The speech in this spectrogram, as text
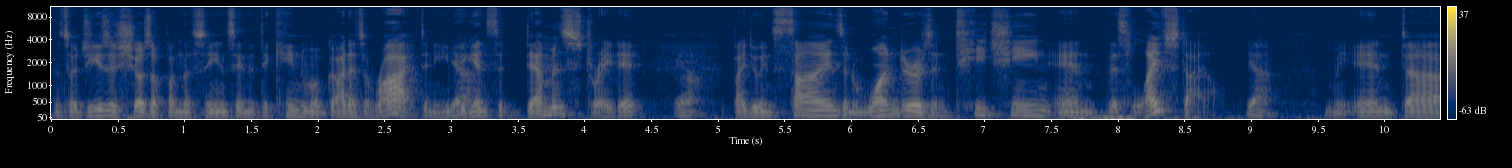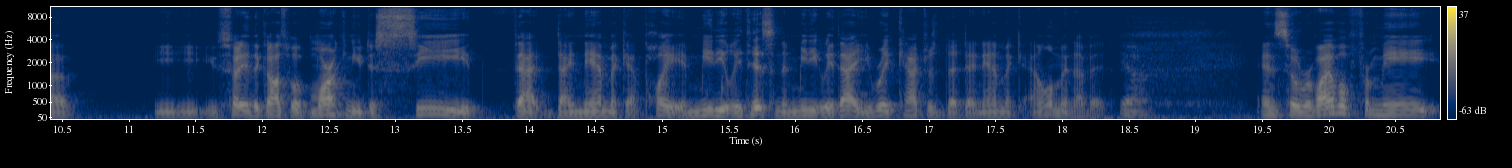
And so Jesus shows up on the scene saying that the kingdom of God has arrived, and he Yeah. begins to demonstrate it Yeah. by doing signs and wonders and teaching and this lifestyle. Yeah. I mean, and uh, you, you study the Gospel of Mark and you just see that dynamic at play. Immediately this and immediately that. He really captures the dynamic element of it. Yeah. And so revival for me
